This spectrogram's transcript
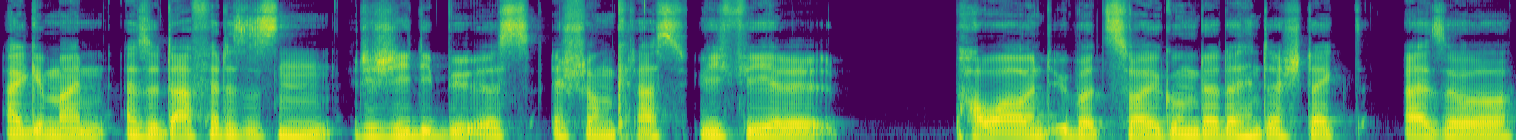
Allgemein, also dafür, dass es ein Regiedebüt ist, ist schon krass, wie viel Power und Überzeugung da dahinter steckt. Also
